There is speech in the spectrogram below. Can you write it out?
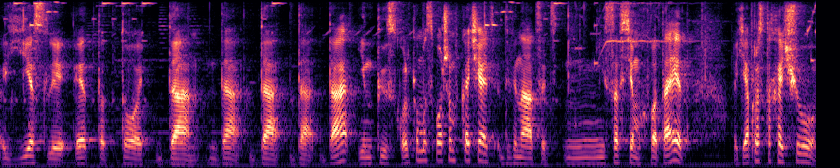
Если это то... Да, да, да, да, да. Инты сколько мы сможем вкачать? 12. Не совсем хватает. Я просто хочу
